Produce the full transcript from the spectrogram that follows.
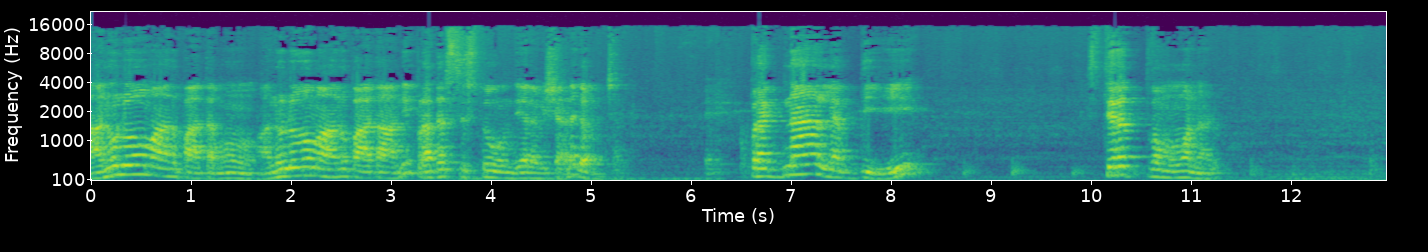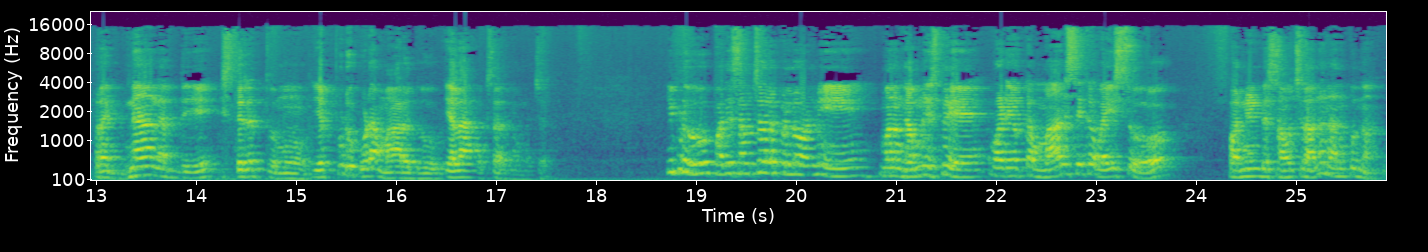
అనులోమానుపాతము అనులోమానుపాతాన్ని ప్రదర్శిస్తూ ఉంది అనే విషయాన్ని గమనించాలి. ప్రజ్ఞాలబ్ధి స్థిరత్వము అన్నాడు. ప్రజ్ఞాలబ్ధి స్థిరత్వము. ఎప్పుడు కూడా మారదు. ఎలా? ఒకసారి గమనించారు ఇప్పుడు పది సంవత్సరాల పిల్లవాడిని మనం గమనిస్తే వాడి యొక్క మానసిక వయస్సు పన్నెండు సంవత్సరాలు అని అనుకుందాం.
